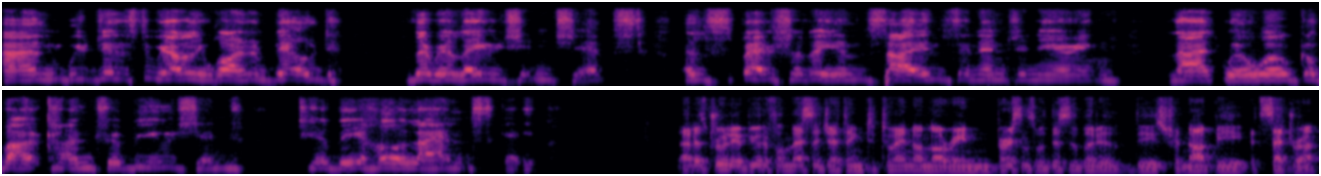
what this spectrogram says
And we just really want to build the relationships, especially in science and engineering that will welcome our contribution to the whole landscape. That is truly a beautiful message, I think, to, to end on, Laureen. Persons with disabilities should not be, etc.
